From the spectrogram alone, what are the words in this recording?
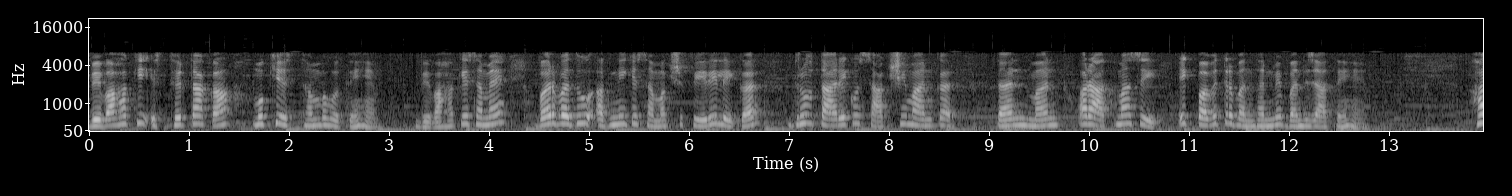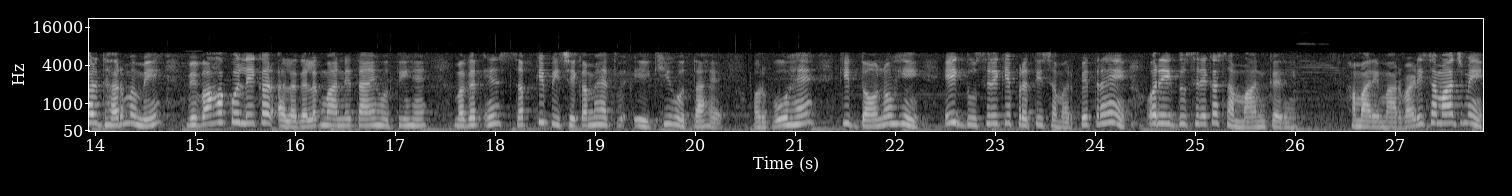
विवाह की स्थिरता का मुख्य स्तंभ होते हैं। विवाह के समय वर वधु अग्नि के समक्ष फेरे लेकर ध्रुव तारे को साक्षी मानकर तन, मन और आत्मा से एक पवित्र बंधन में बंध जाते हैं। हर धर्म में विवाह को लेकर अलग अलग मान्यताएँ होती हैं, मगर इन सब के पीछे का महत्व एक ही होता है, और वो है कि दोनों ही एक दूसरे के प्रति समर्पित रहें और एक दूसरे का सम्मान करें। हमारे मारवाड़ी समाज में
